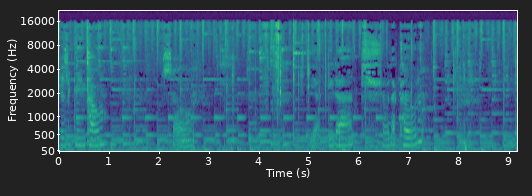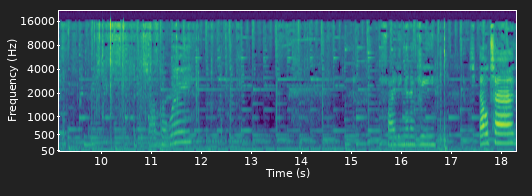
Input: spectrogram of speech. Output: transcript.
It is a green color. So, yeah, do that. Show that code. Put this out of the way. Fighting Energy. Spell Tag.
